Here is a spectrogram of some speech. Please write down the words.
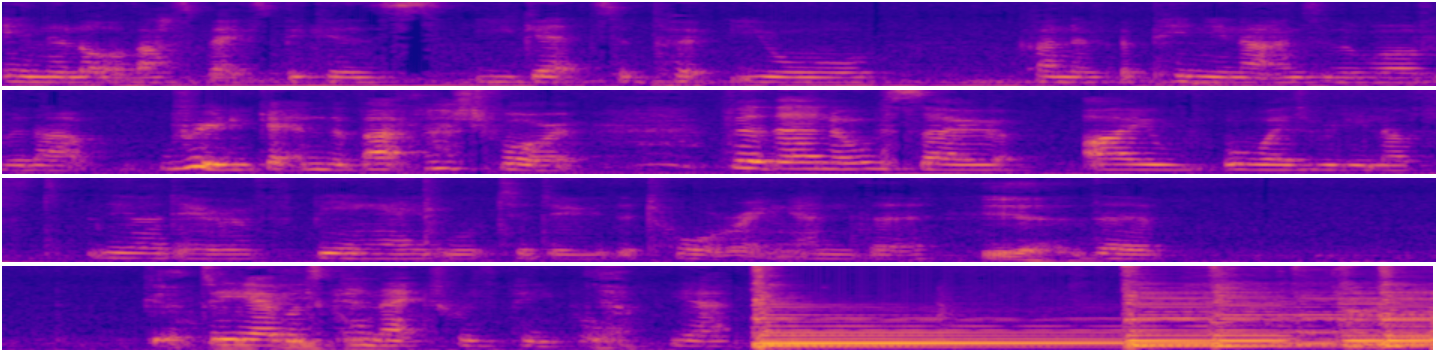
in a lot of aspects, because you get to put your kind of opinion out into the world without really getting the backlash for it. But then also, I always really loved the idea of being able to do the touring and the Yeah. the being able to connect with people. Yeah. Yeah.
